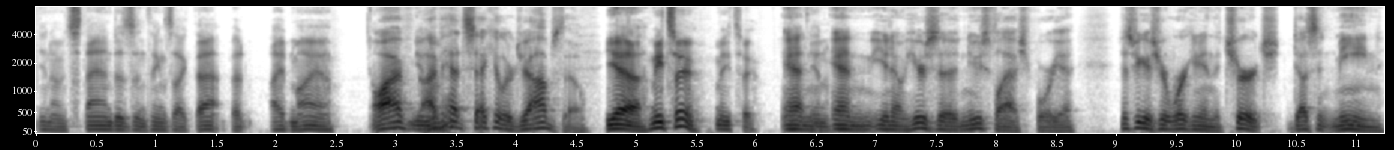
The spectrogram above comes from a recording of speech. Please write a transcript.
you know standards and things like that. But I admire. Oh, I've, You know. I've had secular jobs though. Yeah, me too. Me too. And You know. and you know, here's a newsflash for you: just because you're working in the church doesn't mean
